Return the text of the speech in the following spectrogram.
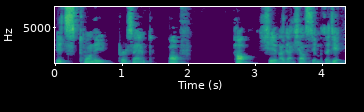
It's twenty percent off. 好，谢谢大家，下次节目再见。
